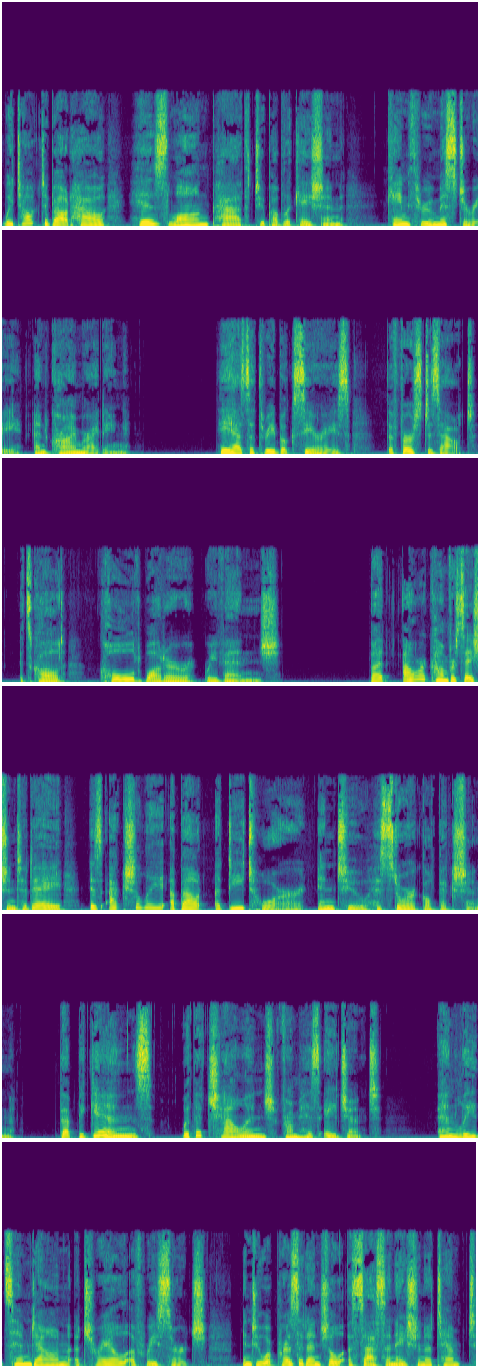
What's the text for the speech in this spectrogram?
We talked about how his long path to publication came through mystery and crime writing. He has a three book series. The first is out. It's called Cold Water Revenge. But our conversation today is actually about a detour into historical fiction that begins with a challenge from his agent and leads him down a trail of research into a presidential assassination attempt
